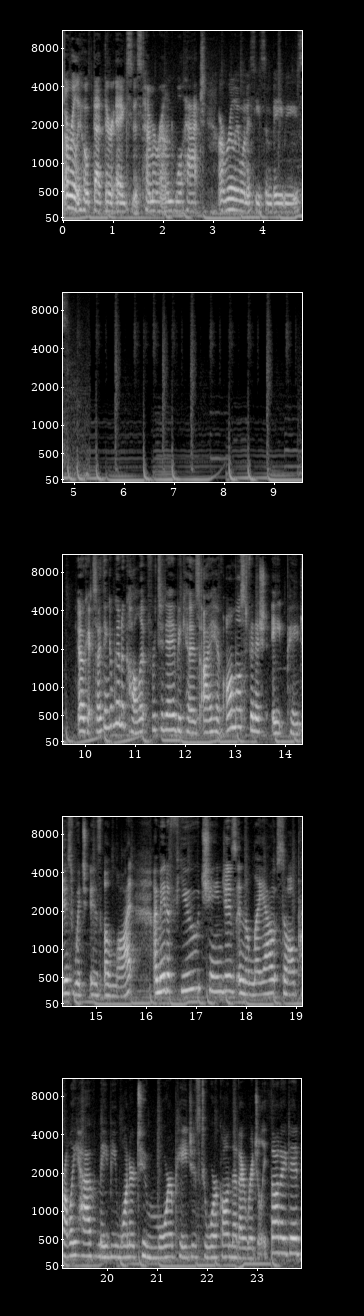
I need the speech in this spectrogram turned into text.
I really hope that their eggs this time around will hatch. I really want to see some babies. Okay, so I think I'm gonna call it for today because I have almost finished eight pages, which is a lot. I made a few changes in the layout, so I'll probably have maybe one or two more pages to work on that I originally thought I did.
